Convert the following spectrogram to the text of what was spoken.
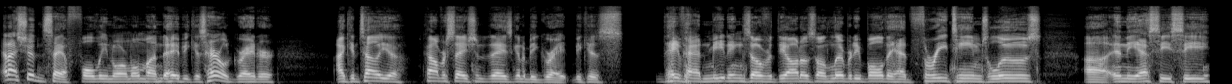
And I shouldn't say a fully normal Monday because Harold Graeter, I can tell you, conversation today is going to be great because they've had meetings over at the AutoZone Liberty Bowl. They had three teams lose. Uh, in the SEC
